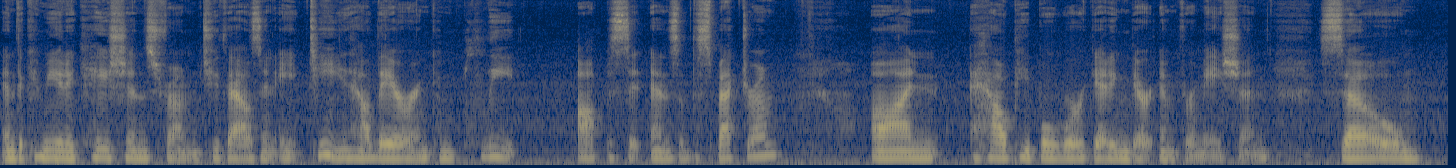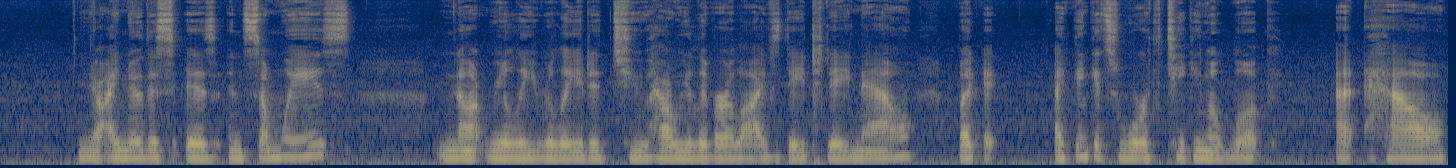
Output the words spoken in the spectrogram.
and the communications from 2018, how they are in complete opposite ends of the spectrum on how people were getting their information. So, you know, I know this is in some ways not really related to how we live our lives day to day now, but it, I think it's worth taking a look at how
